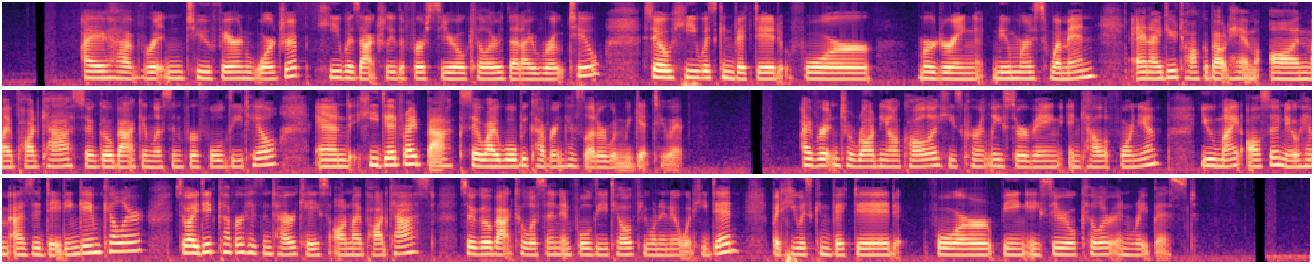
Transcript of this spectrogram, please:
I have written to Farron Wardrip. He was actually the first serial killer that I wrote to. So he was convicted for murdering numerous women, and I do talk about him on my podcast, so go back and listen for full detail. And he did write back, so I will be covering his letter when we get to it. I've written to Rodney Alcala. He's currently serving in California. You might also know him as a dating game killer. So I did cover his entire case on my podcast. So go back to listen in full detail if you want to know what he did. But he was convicted for being a serial killer and rapist.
